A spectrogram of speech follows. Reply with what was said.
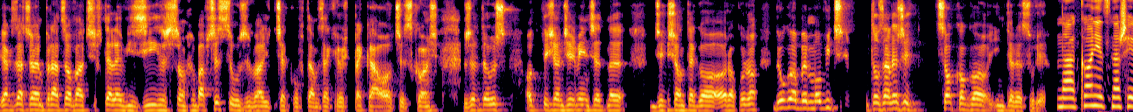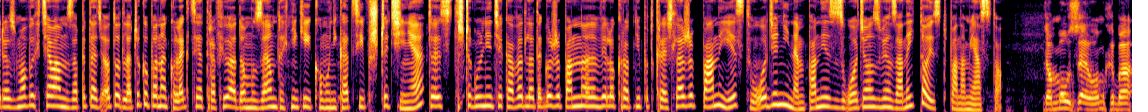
jak zacząłem pracować w telewizji. Zresztą chyba wszyscy używali czeków tam z jakiegoś PKO czy skądś, że to już od 1910 roku. No, długo bym mówić, to zależy, co kogo interesuje. Na koniec naszej rozmowy chciałam zapytać o to, dlaczego pana kolekcja trafiła do Muzeum Techniki i Komunikacji w Szczecinie. To jest szczególnie ciekawe, dlatego że pan wielokrotnie podkreśla, że pan jest łodzianinem, pan jest z Łodzią związany i to jest pana miasto. To muzeum, chyba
